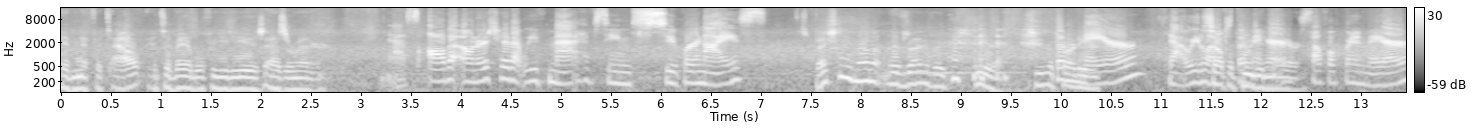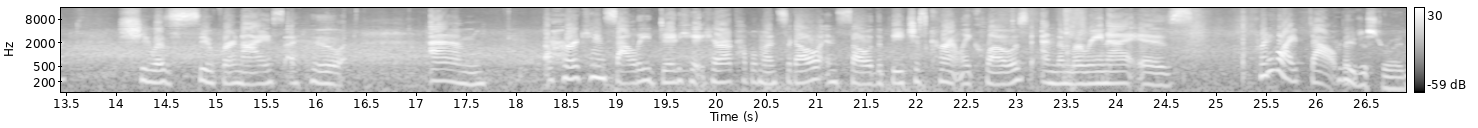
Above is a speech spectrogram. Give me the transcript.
Even if it's out, it's available for you to use as a renter. Yes, all the owners here that we've met have seemed super nice. Especially the one that lives right over here. She's a The party. mayor, yeah, we loved the mayor, mayor. self-appointed mayor. She was super nice. A hoot. Um, Hurricane Sally did hit here a couple months ago, and so the beach is currently closed, and the marina is pretty wiped out. Pretty destroyed.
